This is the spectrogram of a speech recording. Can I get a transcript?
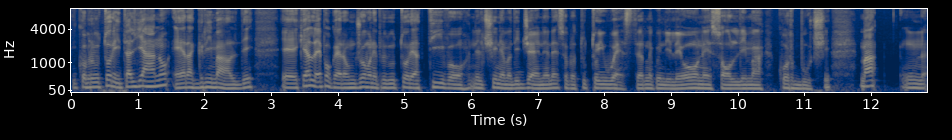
Il coproduttore italiano era Grimaldi, eh, che all'epoca era un giovane produttore attivo nel cinema di genere, soprattutto i western, quindi Leone, Sollima, Corbucci, ma un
